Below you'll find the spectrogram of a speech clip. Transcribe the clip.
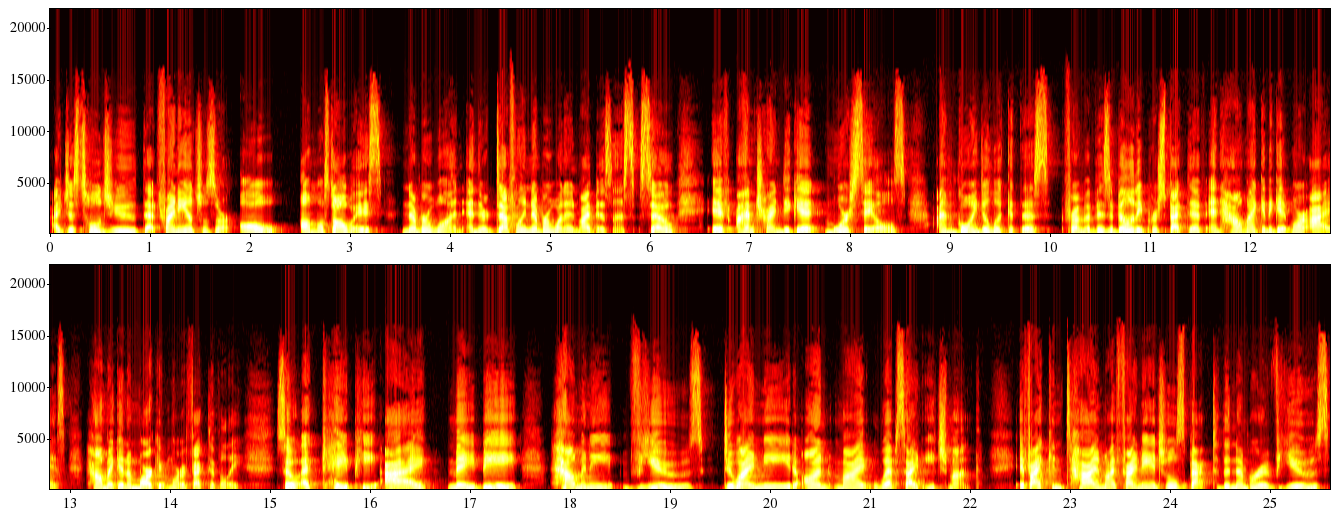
I just told you that financials are all almost always number one, and they're definitely number one in my business. So if I'm trying to get more sales, I'm going to look at this from a visibility perspective and how am I going to get more eyes? How am I going to market more effectively? So a KPI may be how many views do I need on my website each month? If I can tie my financials back to the number of views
